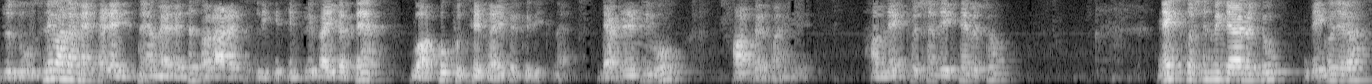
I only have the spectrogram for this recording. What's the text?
जो दूसरे वाला मेथड है जिसमें हम एलएचएस और आरएचएस लेके सिंपलीफाई करते हैं, वो आपको खुद से ट्राई करके देखना है। डेफिनेटली वो आप कर पाएँगे। हम नेक्स्ट क्वेश्चन देखते हैं बच्चों। नेक्स्ट क्वेश्चन में क्या है बच्चों? देखो जरा।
